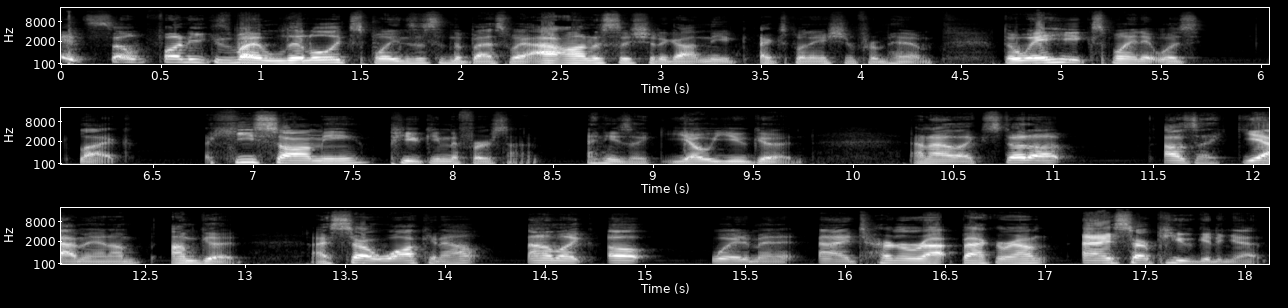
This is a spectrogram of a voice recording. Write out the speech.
it's so funny because my little explains this in the best way. I honestly should have gotten the explanation from him. The way he explained it was like he saw me puking the first time, and he's like, "Yo, you good?" And I like stood up, I was like, yeah, man, I'm I'm good. I start walking out, and I'm like, oh, wait a minute, and I turn around back around, and I start puking again.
